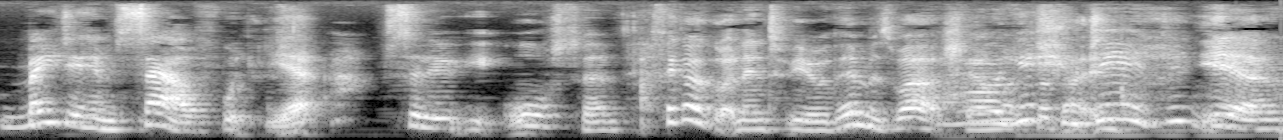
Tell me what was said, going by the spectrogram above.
made it himself, which Yeah. absolutely awesome. I think I got an interview with him as well. Actually, Oh, yes, you that in. did, didn't you? Yeah.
